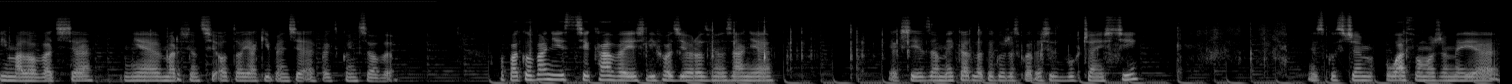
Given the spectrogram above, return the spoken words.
i malować się, nie martwiąc się o to, jaki będzie efekt końcowy. Opakowanie jest ciekawe, jeśli chodzi o rozwiązanie, jak się je zamyka, dlatego że składa się z dwóch części. W związku z czym łatwo możemy je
